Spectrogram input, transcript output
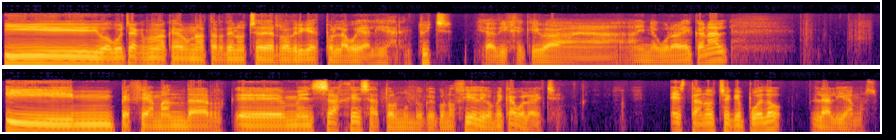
Y digo, pues ya que me va a quedar una tarde noche de Rodríguez, pues la voy a liar en Twitch ya dije que iba a inaugurar el canal y empecé a mandar eh, mensajes a todo el mundo que conocía. Digo, me cago en la leche. Esta noche que puedo, la liamos.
